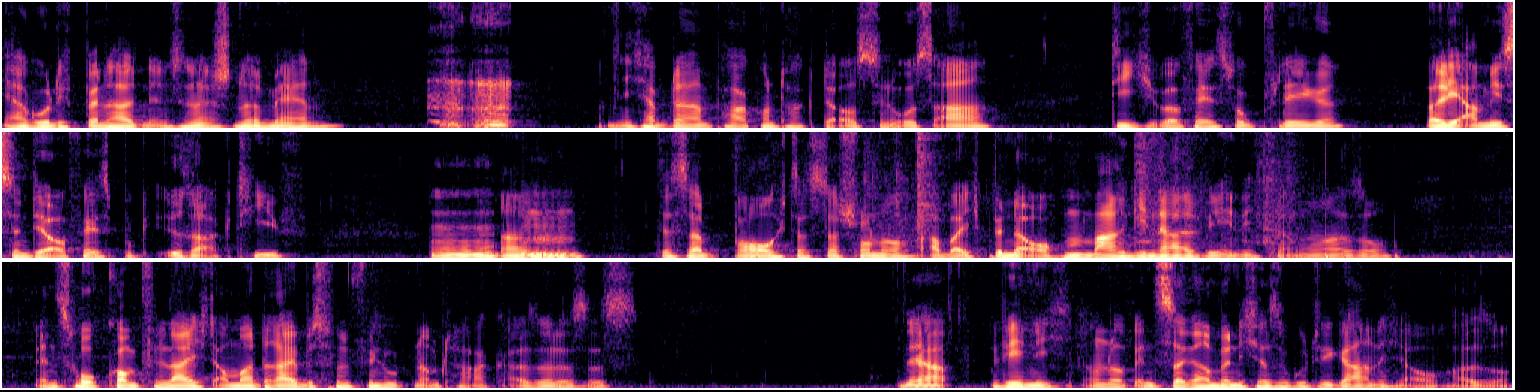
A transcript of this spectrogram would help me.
Ja gut, ich bin halt ein International Man. Ich habe da ein paar Kontakte aus den USA, die ich über Facebook pflege, weil die Amis sind ja auf Facebook irre aktiv. Mhm. Ähm, Mhm. Deshalb brauche ich das da schon noch, aber ich bin da auch marginal wenig, sagen wir mal so. Wenn es hochkommt, vielleicht auch mal drei bis fünf Minuten am Tag. Also das ist Ja, wenig. Und auf Instagram bin ich ja so gut wie gar nicht auch. Also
